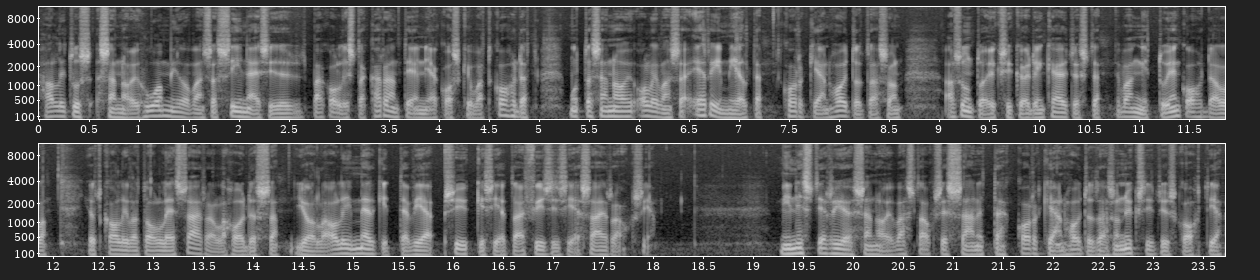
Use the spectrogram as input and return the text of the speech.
hallitus sanoi huomioivansa siinä esitetyt pakollista karanteenia koskevat kohdat, mutta sanoi olevansa eri mieltä korkean hoitotason asuntoyksiköiden käytöstä vangittujen kohdalla, jotka olivat olleet sairaalahoidossa, joilla oli merkittäviä psyykkisiä tai fyysisiä sairauksia. Ministeriö sanoi vastauksessaan, että korkean hoitotason yksityiskohtia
